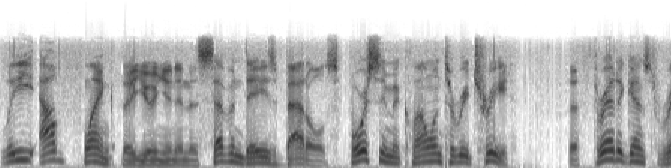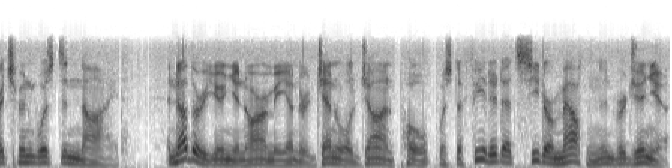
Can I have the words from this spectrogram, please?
Lee outflanked the Union in the Seven Days battles, forcing McClellan to retreat. The threat against Richmond was denied. Another Union army under General John Pope was defeated at Cedar Mountain in Virginia.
